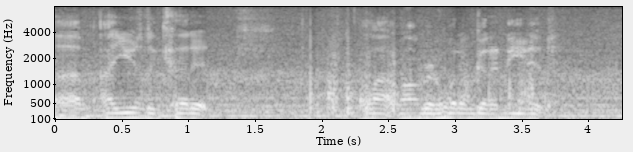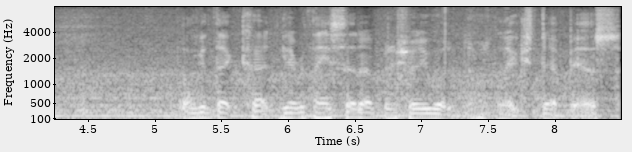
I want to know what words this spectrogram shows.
Um, I usually cut it a lot longer than what I'm going to need it. I'll get that cut, get everything set up, and show you what the next step is.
